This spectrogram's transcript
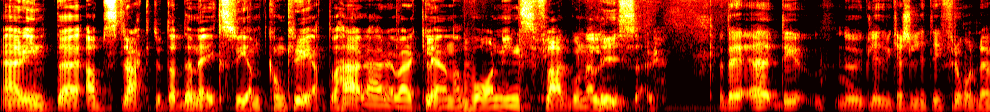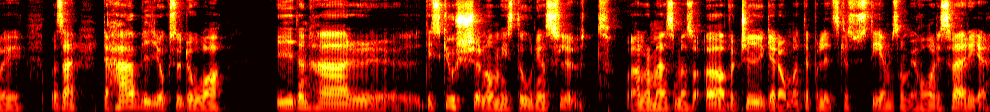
är inte abstrakt utan den är extremt konkret och här är det verkligen att varningsflaggorna lyser. Det är, det, nu glider vi kanske lite ifrån där vi, men så här, det här blir ju också då i den här diskursen om historiens slut och alla de här som är så övertygade om att det politiska system som vi har i Sverige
